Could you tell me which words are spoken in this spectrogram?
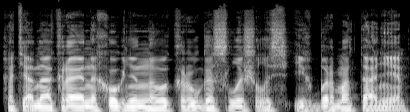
хотя на окраинах огненного круга слышалось их бормотание.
